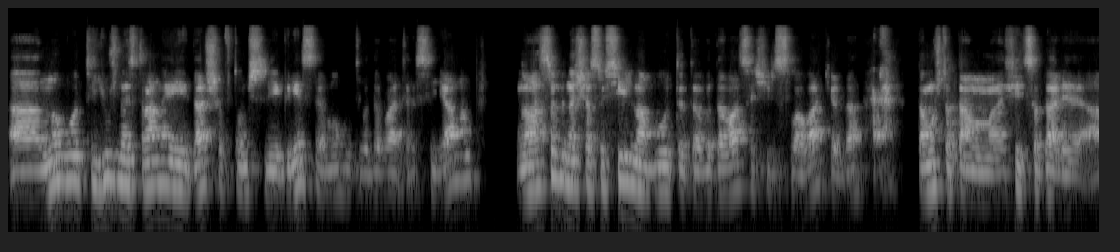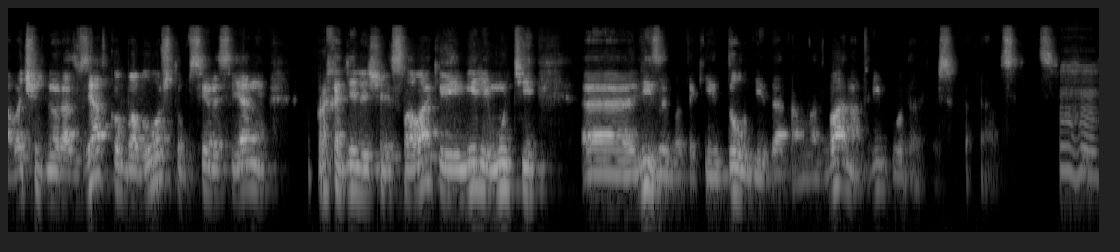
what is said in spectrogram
а, но вот южные страны и дальше, в том числе и Греция, могут выдавать россиянам. Но особенно сейчас усиленно будет это выдаваться через Словакию, да, потому что там э, Фица дали а, в очередной раз взятку, бабло, чтобы все россияне проходили через Словакию и имели мульти э, визы вот такие долгие, да, там на два, на три года. То есть такая вот. Угу.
